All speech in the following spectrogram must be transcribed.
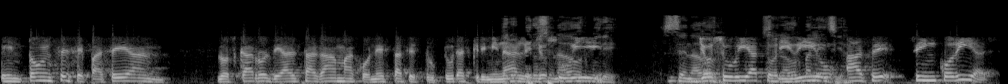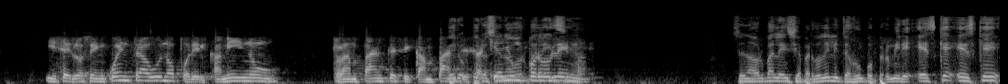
entonces se pasean los carros de alta gama con estas estructuras criminales? yo, subí, yo subí a Toribío hace cinco días y se los encuentra uno por el camino rampantes y campantes. Aquí hay un problema. Senador Valencia, perdón le interrumpo, pero mire, es que, es que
